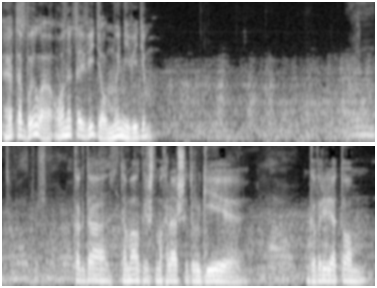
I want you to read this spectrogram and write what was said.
Это было, он это видел, мы не видим. Когда Тамал Кришна Махарадж и другие говорили о том,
